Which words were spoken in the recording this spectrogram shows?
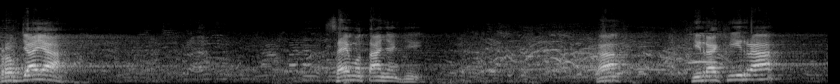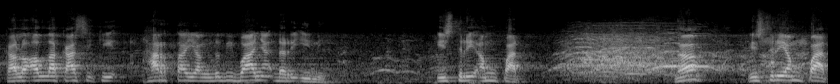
Prof Jaya. Saya mau tanya Ki. Kira-kira kalau Allah kasih Ki harta yang lebih banyak dari ini. Istri empat. Nah, istri empat.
